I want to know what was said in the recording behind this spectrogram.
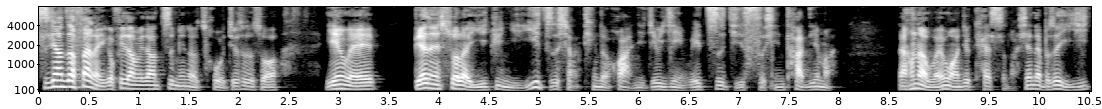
实际上，这犯了一个非常非常致命的错误，就是说，因为。别人说了一句你一直想听的话，你就引为知己，死心塌地嘛。然后呢，文王就开始了。现在不是疫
